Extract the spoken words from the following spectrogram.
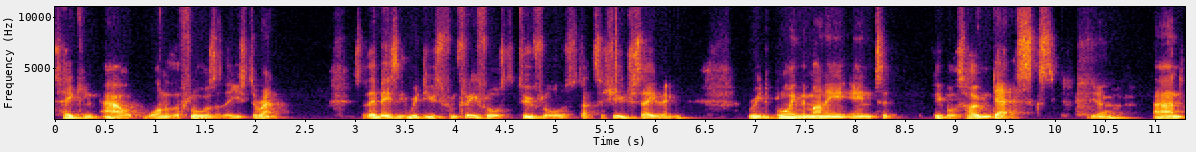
taking out one of the floors that they used to rent. So they basically reduced from three floors to two floors. That's a huge saving. Redeploying the money into people's home desks, you know, and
